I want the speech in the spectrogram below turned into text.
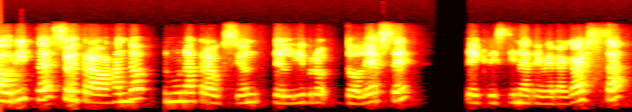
ahorita estoy trabajando en una traducción del libro Dolerse de Cristina Rivera Garza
